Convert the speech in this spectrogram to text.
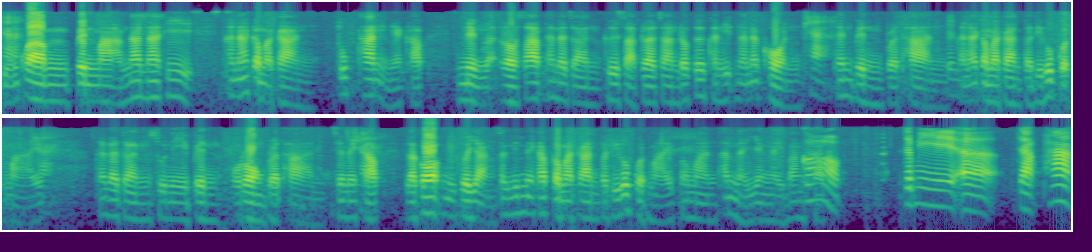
ถึงค่ะ ความเป็นมาอำนาจหน้าที่คณะกรรมการทุกท่านเนี่ยครับ หนึ่งละเราทราบท่านอาจารย์ คือศาสตราจารย์ ดรคณิตนานคร ค่ะ ท่านเป็นประธานเป็นคณะกรรมการปฏิรูปกฎหมาย ค่ะ ท่านอาจารย์สุนีเป็นรองประธานใช่ไหมค่ะครับ แล้วก็มีตัวอย่างสักนิดไหมครับกรรมการปฏิรูปกฎหมายประมาณท่านไหนยังไงบ้างคก็รับ จะมีเอ่อจากภาค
